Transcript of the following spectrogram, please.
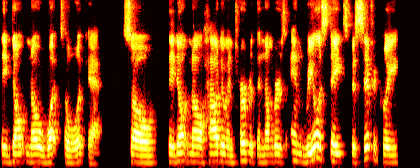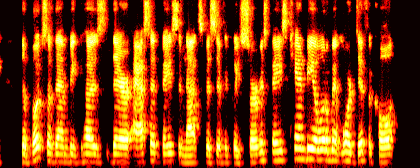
they don't know what to look at So they don't know how to interpret the numbers and real estate specifically. The books of them, because they're asset based and not specifically service based, can be a little bit more difficult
